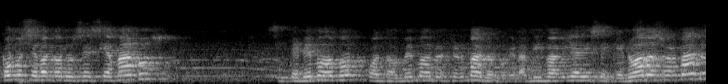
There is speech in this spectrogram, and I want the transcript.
¿cómo se va a conocer si amamos? si tenemos amor cuando amemos a nuestro hermano, porque la misma Biblia dice que no ama a su hermano,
